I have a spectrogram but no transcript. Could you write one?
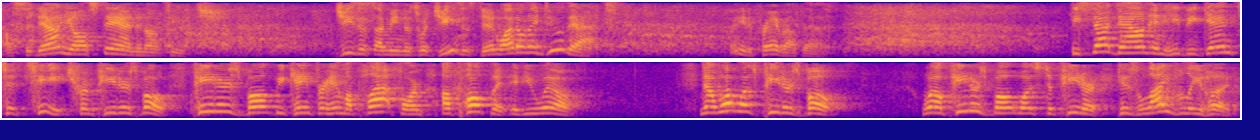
I'll sit down, you all stand, and I'll teach. Jesus, I mean, that's what Jesus did. Why don't I do that? I need to pray about that. He sat down and he began to teach from Peter's boat. Peter's boat became for him a platform, a pulpit, if you will. Now, what was Peter's boat? Well, Peter's boat was to Peter his livelihood.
